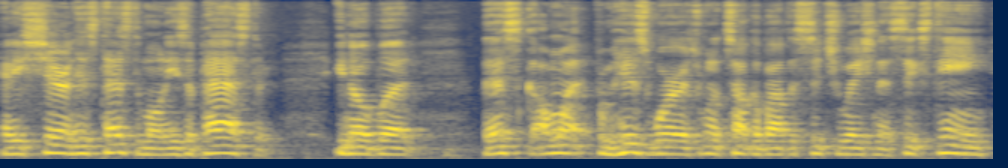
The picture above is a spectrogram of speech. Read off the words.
and he's sharing his testimony. He's a pastor, you know, but Let's. I want from his words. Want to talk about the situation at 16,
